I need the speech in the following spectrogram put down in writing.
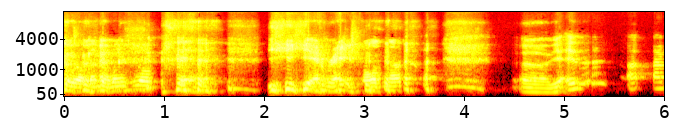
World, remember Wayne's World? Yeah. yeah, right. Old enough? Uh, yeah, I, I,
